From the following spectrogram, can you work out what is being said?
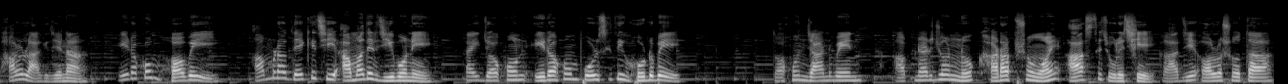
ভালো লাগছে না। এরকম হবেই। আমরাও দেখেছি আমাদের জীবনে, তাই যখন এরকম পরিস্থিতি ঘটবে, তখন জানবেন আপনার জন্য খারাপ সময় আসতে চলেছে। কাজে অলসতা,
